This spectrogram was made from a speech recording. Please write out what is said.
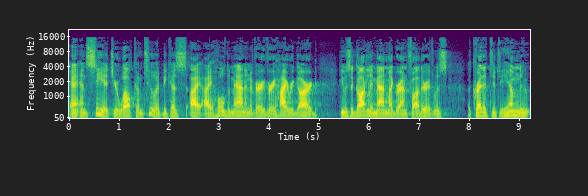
and, and see it, you're welcome to it because I, I hold the man in a very, very high regard. He was a godly man, my grandfather. It was accredited to him who,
